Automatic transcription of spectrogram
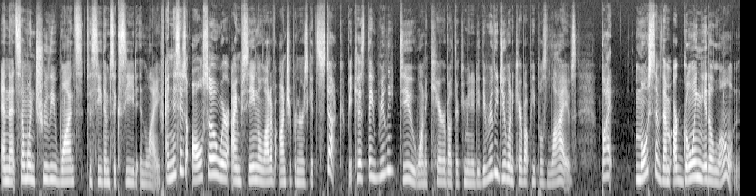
and that someone truly wants to see them succeed in life. And this is also where I'm seeing a lot of entrepreneurs get stuck because they really do want to care about their community. They really do want to care about people's lives. But most of them are going it alone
